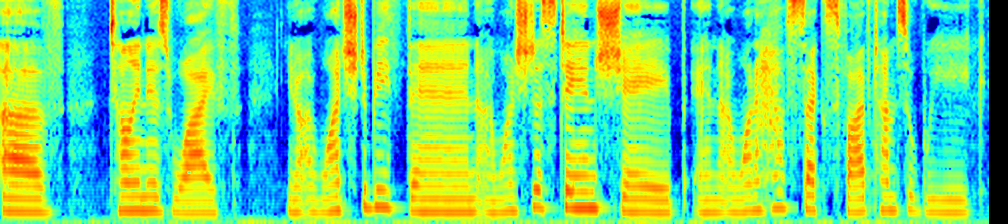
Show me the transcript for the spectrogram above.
of telling his wife, you know, I want you to be thin, I want you to stay in shape, and I want to have sex five times a week.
